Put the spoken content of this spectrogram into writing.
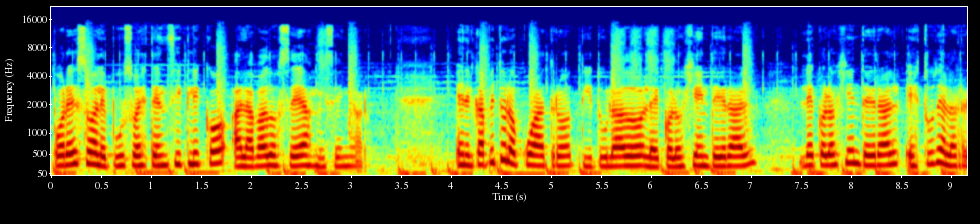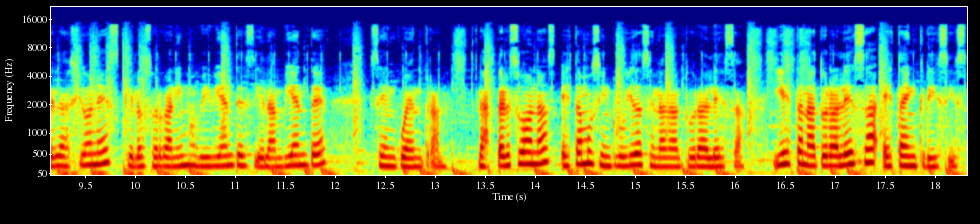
Por eso le puso este encíclico Alabado seas mi Señor. En el capítulo 4, titulado La ecología integral, la ecología integral estudia las relaciones que los organismos vivientes y el ambiente se encuentran. Las personas estamos incluidas en la naturaleza y esta naturaleza está en crisis.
